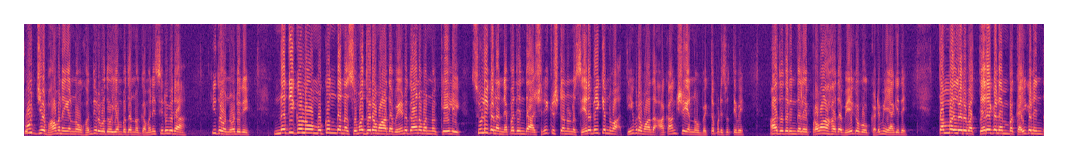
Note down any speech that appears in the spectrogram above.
ಪೂಜ್ಯ ಭಾವನೆಯನ್ನು ಹೊಂದಿರುವುದು ಎಂಬುದನ್ನು ಗಮನಿಸಿರುವಿರಾ? ಇದು ನೋಡಿರಿ, ನದಿಗಳು ಮುಕುಂದನ ಸುಮಧುರವಾದ ವೇಣುಗಾನವನ್ನು ಕೇಳಿ ಸುಳಿಗಳ ನೆಪದಿಂದ ಶ್ರೀಕೃಷ್ಣನನ್ನು ಸೇರಬೇಕೆನ್ನುವ ತೀವ್ರವಾದ ಆಕಾಂಕ್ಷೆಯನ್ನು ವ್ಯಕ್ತಪಡಿಸುತ್ತಿವೆ. ಆದುದರಿಂದಲೇ ಪ್ರವಾಹದ ವೇಗವು ಕಡಿಮೆಯಾಗಿದೆ. ತಮ್ಮಲ್ಲಿರುವ ತೆರೆಗಳೆಂಬ ಕೈಗಳಿಂದ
